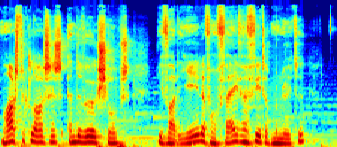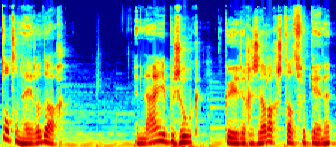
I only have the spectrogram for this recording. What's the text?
Masterclasses en de workshops die variëren van 45 minuten tot een hele dag. En na je bezoek kun je de gezellige stad verkennen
